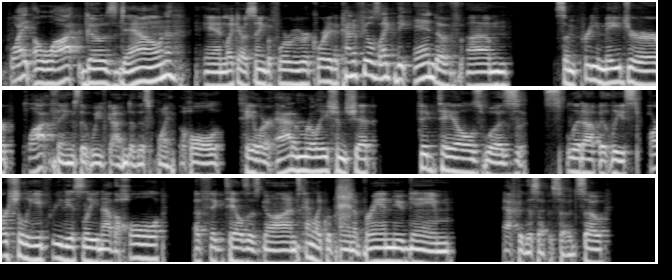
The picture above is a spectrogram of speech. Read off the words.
quite a lot goes down, and like I was saying before we recorded, it kind of feels like the end of um, some pretty major plot things that we've gotten to this point. The whole Taylor Adam relationship. Figtails was split up at least partially previously. Now the whole of Figtails is gone. It's kind of like we're playing a brand new game after this episode. So,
